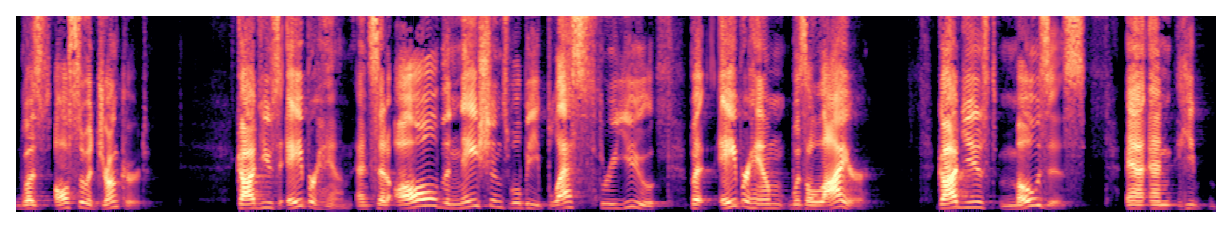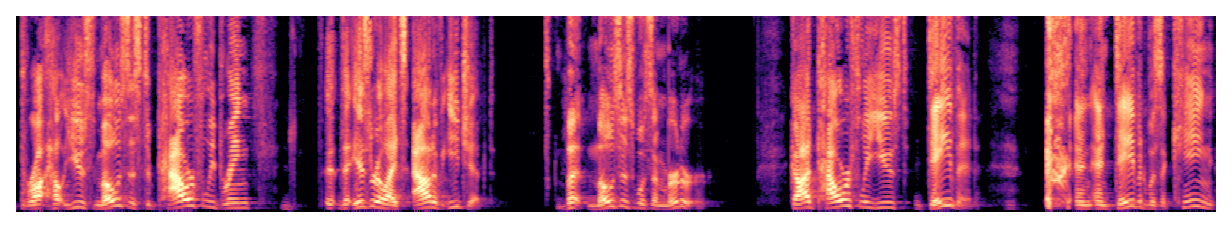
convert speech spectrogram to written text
was also a drunkard. God used Abraham and said, All the nations will be blessed through you. But Abraham was a liar. God used Moses, and, and he brought, used Moses to powerfully bring the Israelites out of Egypt. But Moses was a murderer. God powerfully used David, and, and David was a king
